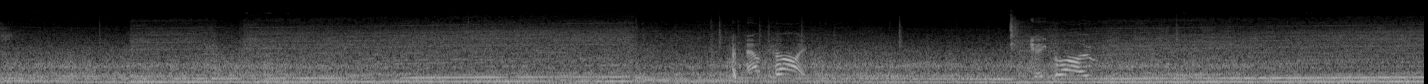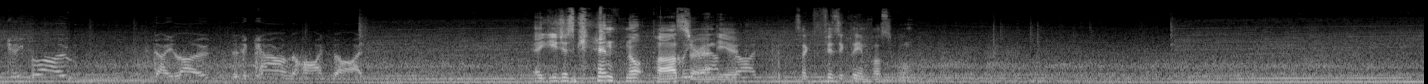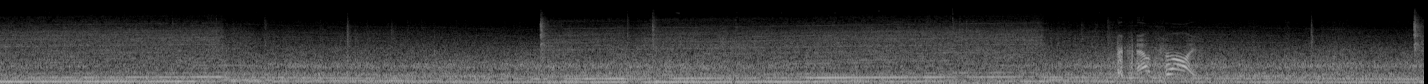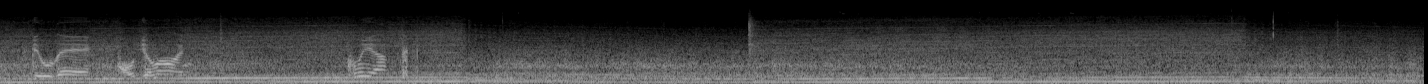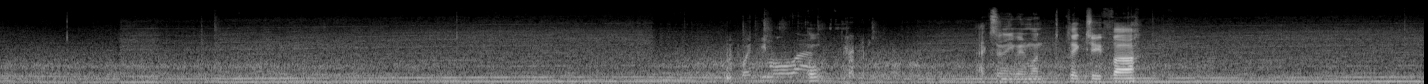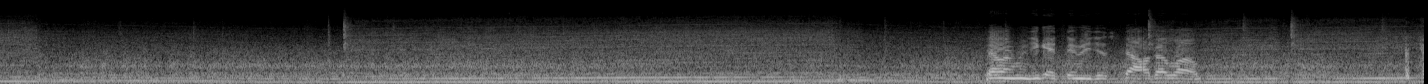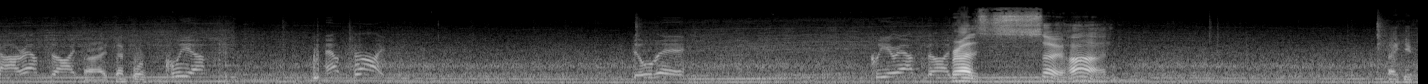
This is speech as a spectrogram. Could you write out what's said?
Outside. Keep low. Keep low. Stay low. There's a car on the high side. Yeah, you just cannot pass Clear around here. It's like physically impossible. Outside. Still there. Hold your line. Clear. Twenty more laps. Oh. Accidentally went one click too far. Tell him when you to me, just I'll go low. Car outside. All right, 10-4. Clear. Outside. Still there. Clear outside. Bruh, this is so hard. Thank you.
